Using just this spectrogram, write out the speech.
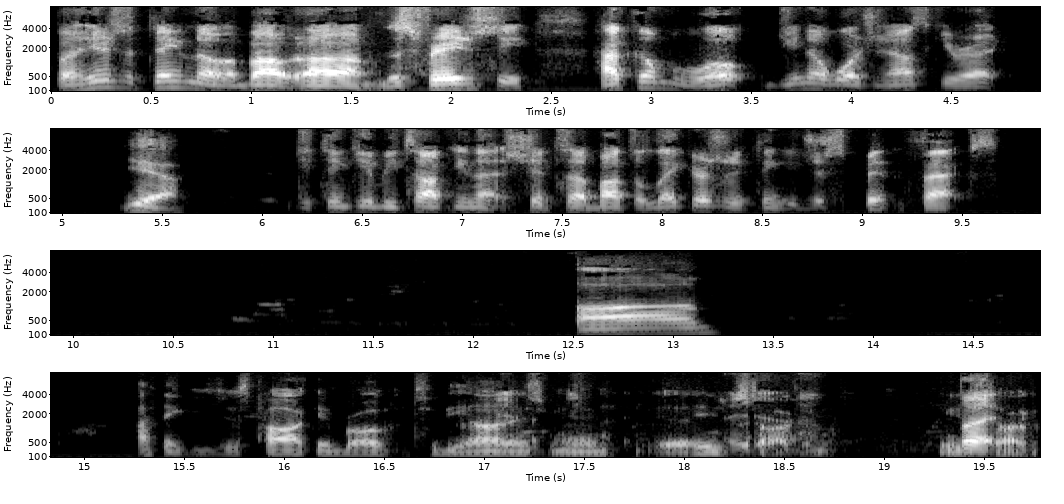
But here's the thing, though, about um, this free agency. How come? Well, do you know Wojnarowski, right? Yeah. Do you think he'd be talking that shit to, about the Lakers, or do you think he's just spitting facts? Um. I think he's just talking, bro. To be honest, man. Yeah, he's Yeah. talking. He's But- talking.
